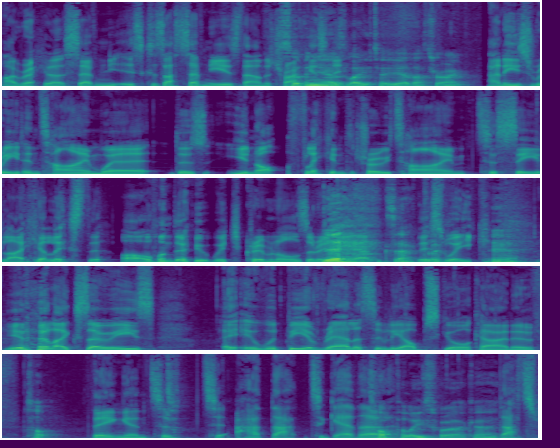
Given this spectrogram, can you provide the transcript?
I reckon that's seven years because that's seven years down the track. Seven years it? later, yeah, that's right. And he's reading time where there's you're not flicking through time to see like a list of oh I wonder who, which criminals are in Yeah, here exactly. this week. Yeah. You know, like so he's it would be a relatively obscure kind of Top thing, and to to add that together, top police work, eh? that's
